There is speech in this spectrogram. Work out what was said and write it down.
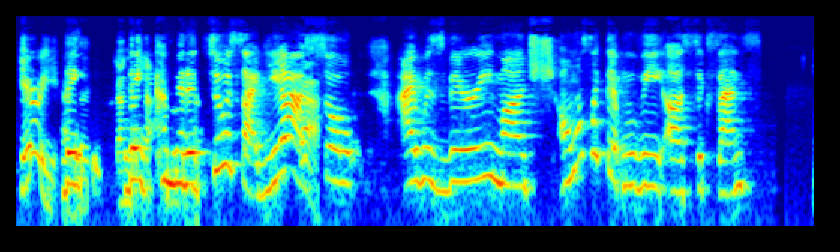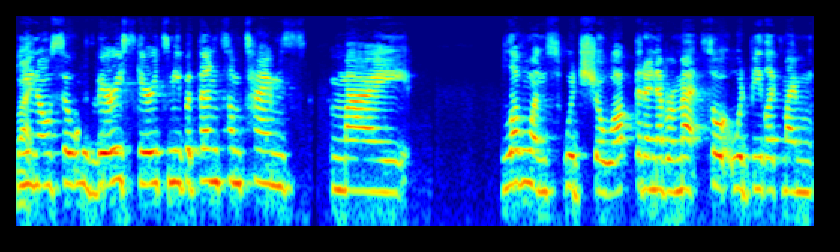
scary. They they child. committed suicide. Yeah, yeah, So I was very much almost like that movie uh, Sixth Sense. Right. You know, so it was very scary to me. But then sometimes my loved ones would show up that I never met. So it would be like my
